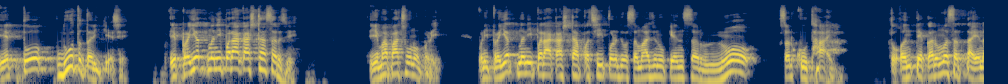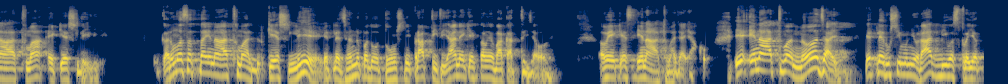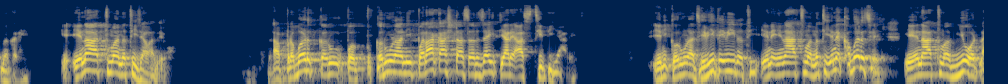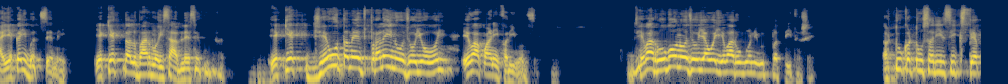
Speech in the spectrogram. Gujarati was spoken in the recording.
એ તો દૂત તરીકે છે. એ પ્રયત્નની પરાકાષ્ઠા સર્જે. એમાં પાછો ન પડે. પણ એ પ્રયત્નની પરાકાષ્ઠા પછી પણ જો સમાજનું કેન્સર નો સરખું થાય, તો અંતે કર્મ સત્તા એના હાથમાં એ કેસ લઈ લે. કર્મ સત્તા એના હાથમાં કેસ લે એટલે જનપદો ધ્વંસની પ્રાપ્તિ થઈ. આને કે તમે બાકાત થઈ જાઓ હવે. હવે એ કેસ એના હાથમાં જાય આખો. એ એના હાથમાં ન જાય એટલે ઋષિમુનિઓ રાત દિવસ પ્રયત્ન કરે કે એના હાથમાં નથી જવા દેવો. આ પ્રબળ કરુણાની પરાકાષ્ઠા સર્જાય ત્યારે આ સ્થિતિ આવે. એની કરુણા જેવી તેવી નથી, એને એના હાથમાં નથી. એને ખબર છે એના હાથમાં ગયો એટલે એ કઈ બચશે નહીં. એક એક તલભારનો હિસાબ લેશે કુદરત. એક એક જેવું તમે પ્રલયનો જોયો હોય એવા પાણી ફરી વળશે. જેવા રોગો નો જોયા હોય એવા રોગોની ઉત્પત્તિ થશે. અટુકટુ શરીર સિક્સ પેક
